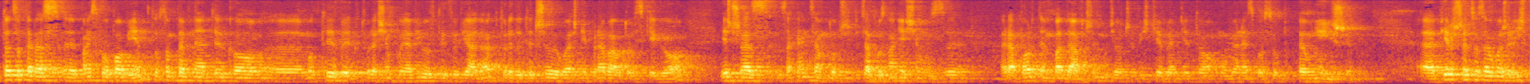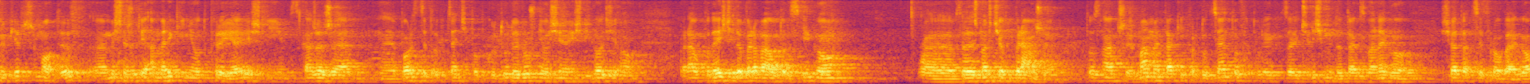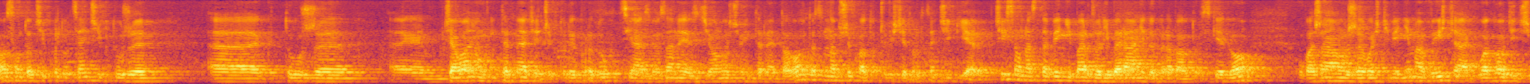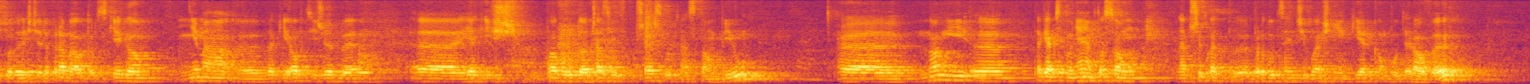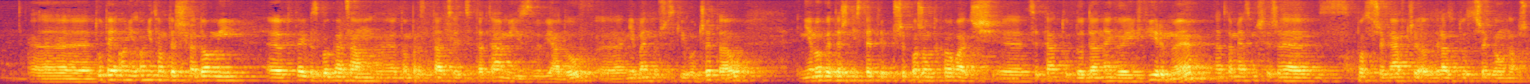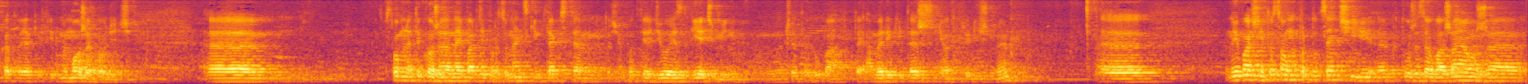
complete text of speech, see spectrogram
I to, co teraz Państwu powiem, to są pewne tylko motywy, które się pojawiły w tych wywiadach, które dotyczyły właśnie prawa autorskiego. Jeszcze raz zachęcam do zapoznania się z raportem badawczym, gdzie oczywiście będzie to omówione w sposób pełniejszy. E, pierwsze, co zauważyliśmy, pierwszy motyw, e, myślę, że tutaj Ameryki nie odkryje, jeśli wskażę, że e, polscy producenci popkultury różnią się, jeśli chodzi o podejście do prawa autorskiego w zależności od branży. To znaczy, mamy takich producentów, których zaliczyliśmy do tak zwanego świata cyfrowego. Są to ci producenci, którzy, którzy działają w internecie, czy których produkcja związana jest z działalnością internetową. To są na przykład oczywiście producenci gier. Ci są nastawieni bardzo liberalnie do prawa autorskiego. Uważają, że właściwie nie ma wyjścia, jak łagodzić podejście do prawa autorskiego. Nie ma e, takiej opcji, żeby e, jakiś powrót do czasów przeszłych nastąpił. E, no i tak jak wspomniałem, to są na przykład producenci właśnie gier komputerowych. E, tutaj oni, oni są też świadomi, e, tutaj wzbogacam e, tą prezentację cytatami z wywiadów, nie będę wszystkiego czytał, nie mogę też niestety przyporządkować cytatów do danego jej firmy, natomiast myślę, że spostrzegawczy od razu dostrzegą na przykład o jakie firmy może chodzić. Wspomnę tylko, że najbardziej prosumenckim tekstem, to się potwierdziło, jest Wiedźmin. Znaczy to chyba tutaj Ameryki też nie odkryliśmy. No i właśnie to są producenci, e, którzy zauważają, że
